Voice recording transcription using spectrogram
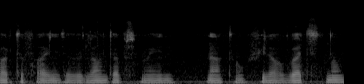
Bardzo fajnie to wygląda, przynajmniej na tą chwilę obecną.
